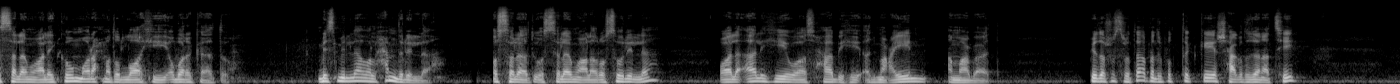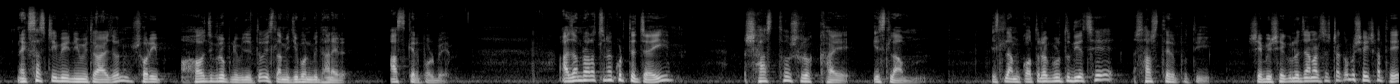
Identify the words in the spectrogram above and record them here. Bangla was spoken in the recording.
আসসালামু আলাইকুম ওরহমতুল্লাহি ওবরাকাত বিসমিল্লাহ আলহামদুলিল্লাহ। ওসলাত ওসালাম আলা রসুলিল্লাহ ওয়ালা আলিহি ও আসহাবিহি আজমাইন আমাবাদ প্রিয় দর্শক শ্রোতা, আপনাদের প্রত্যেককে স্বাগত জানাচ্ছি। নেক্সাস টিভির নিয়মিত আয়োজন, শরীফ হজ গ্রুপ নিবেদিত ইসলামী জীবন বিধানের আজকের পর্বে। আজ আমরা আলোচনা করতে চাই স্বাস্থ্য সুরক্ষায় ইসলাম। ইসলাম কতটা গুরুত্ব দিয়েছে স্বাস্থ্যের প্রতি? সে বিষয়গুলো জানার চেষ্টা করব। সেই সাথে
